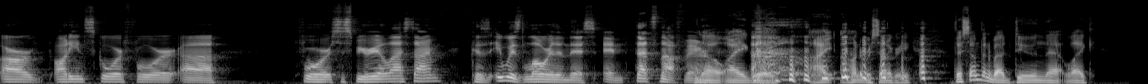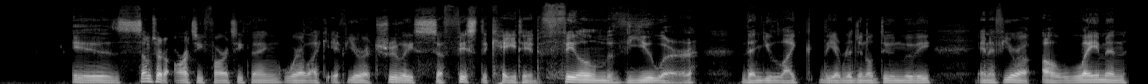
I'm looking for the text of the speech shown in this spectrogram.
our audience score for uh, for Suspiria last time? Because it was lower than this, and that's not fair. No, I agree. I 100% agree. There's something about Dune that, like, is some sort of artsy fartsy thing where, like, if you're a truly sophisticated film viewer, then you like the original Dune movie. And if you're a, a layman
